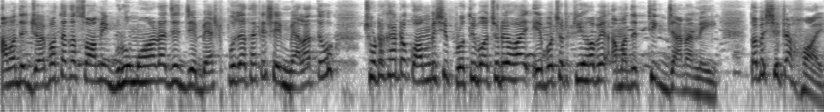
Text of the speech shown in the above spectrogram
আমাদের জয়পতাকা স্বামী গুরু মহারাজের যে ব্যাস পূজা থাকে, সেই মেলাতেও ছোটোখাটো কম বেশি প্রতি বছরে হয়। এবছর কি হবে, আমাদের ঠিক জানা নেই, তবে সেটা হয়।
